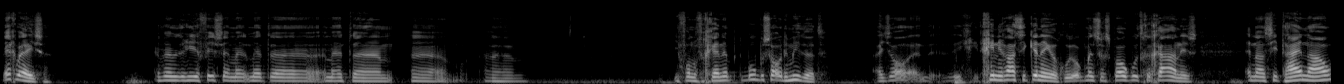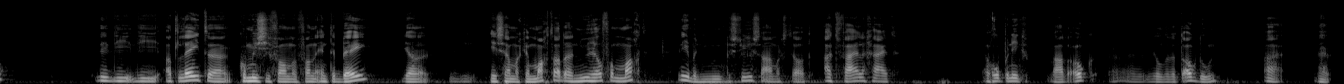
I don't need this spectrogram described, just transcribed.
Wegwezen. En we hebben hier vissen met, met, eh, met ehm, Yvonne. De boel besodemieterd. Weet je wel, die generatie ken ik heel goed. Ook mensen gesproken hoe het gegaan is. En dan ziet hij nou, die, die, die atletencommissie van, van NTB, die, hadden- die is helemaal geen macht, hadden nu heel veel macht. En die hebben een nieuw bestuur samengesteld uit veiligheid. En Rob en ik we hadden ook, eh, wilden dat ook doen. Maar we,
